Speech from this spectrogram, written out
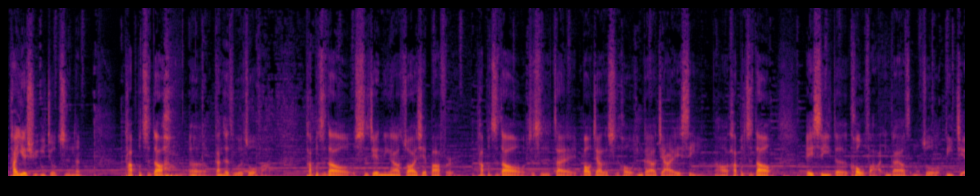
他也许依旧稚嫩，他不知道呃甘特图的做法。他不知道时间应该要抓一些 buffer，他不知道就是在报价的时候应该要加 AC，然后他不知道 AC 的扣法应该要怎么做递减，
